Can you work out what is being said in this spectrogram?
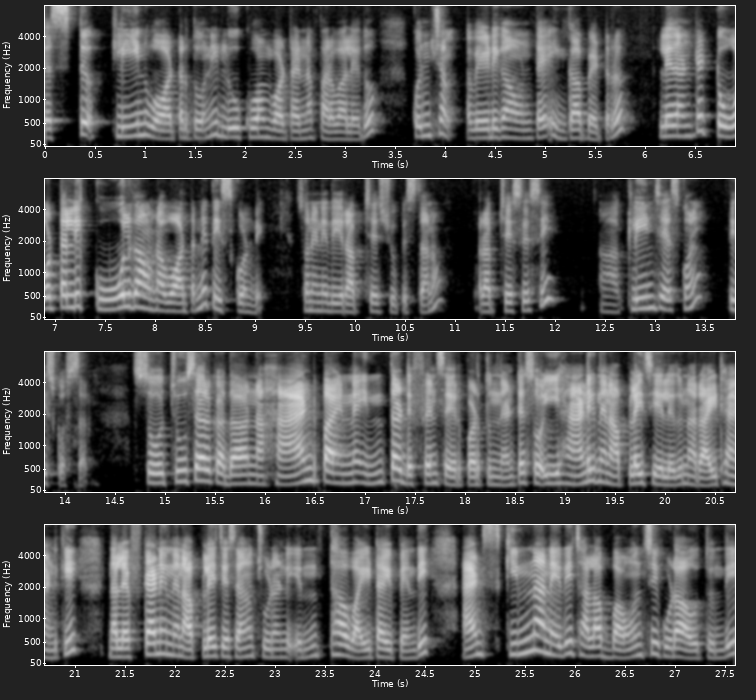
జస్ట్ క్లీన్ వాటర్తోని లూక్ వామ్ వాటర్ అయినా పర్వాలేదు. కొంచెం వేడిగా ఉంటే ఇంకా బెటర్. లేదంటే టోటల్లీ కూల్గా ఉన్న వాటర్ని తీసుకోండి. సో నేను ఇది రబ్ చేసి చూపిస్తాను. రబ్ చేసేసి క్లీన్ చేసుకొని తీసుకొస్తాను. సో చూసారు కదా నా హ్యాండ్ పైన ఇంత డిఫరెన్స్ ఏర్పడుతుంది. అంటే సో ఈ హ్యాండ్కి నేను అప్లై చేయలేదు నా రైట్ హ్యాండ్కి నా లెఫ్ట్ హ్యాండ్కి నేను అప్లై చేశాను చూడండి ఎంత వైట్ అయిపోయింది. అండ్ స్కిన్ అనేది చాలా బౌన్సీ కూడా అవుతుంది.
